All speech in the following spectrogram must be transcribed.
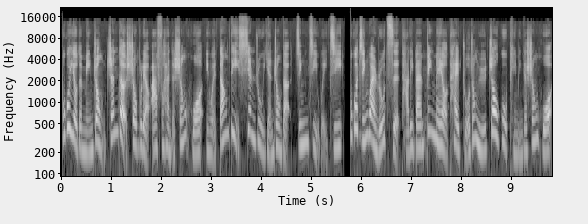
不过，有的民众真的受不了阿富汗的生活，因为当地陷入严重的经济危机。不过，尽管如此，塔利班并没有太着重于照顾平民的生活，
